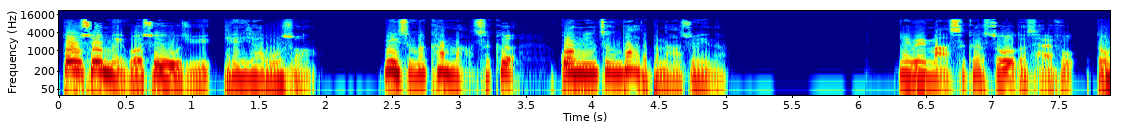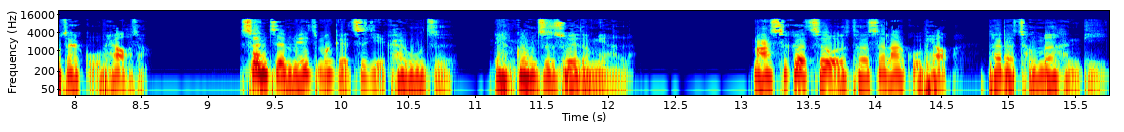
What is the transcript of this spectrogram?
都说美国税务局天下无双，为什么看马斯克光明正大的不纳税呢？因为马斯克所有的财富都在股票上，甚至没怎么给自己开工资，连工资税都免了。马斯克持有的特斯拉股票，它的成本很低，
